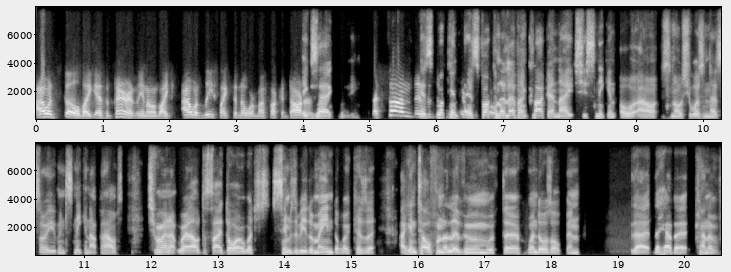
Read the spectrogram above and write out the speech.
I would still like as a parent, you know, like I would at least like to know where my fucking daughter. is. exactly. My son is It's fucking. It's fucking eleven o'clock at night. She's sneaking. Oh, I don't know. She wasn't necessarily even sneaking out the house. She ran out right out the side door, which seems to be the main door, because uh, I can tell from the living room with the windows open that they have it kind of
